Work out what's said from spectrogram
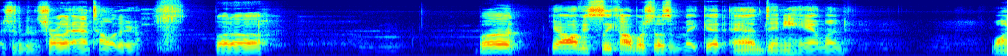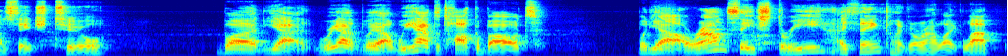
It should have been Charlotte and Talladega, but uh, but yeah, obviously Kyle Busch doesn't make it, and Denny Hamlin on stage two. But yeah, we got yeah, we had to talk about but yeah, around stage three, I think, like around like lap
